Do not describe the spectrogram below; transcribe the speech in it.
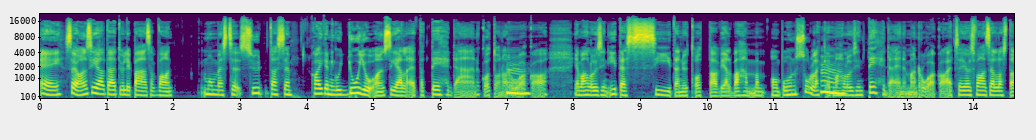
ei, se on sieltä, että ylipäänsä vaan mun mielestä se, sy- tai se kaiken niin kuin juju on siellä, että tehdään kotona Mm. mm. ruokaa. Ja mä haluaisin itse siitä nyt ottaa vielä vähän, mä oon puhunut sullekin, mm. Mm. että mä haluaisin tehdä enemmän ruokaa. Että se ei olisi vaan sellaista,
